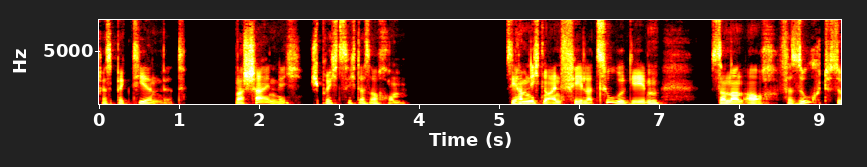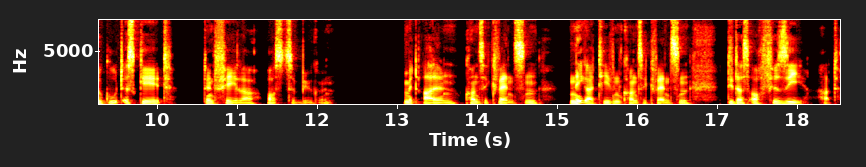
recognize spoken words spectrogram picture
respektieren wird. Wahrscheinlich spricht sich das auch rum. Sie haben nicht nur einen Fehler zugegeben, sondern auch versucht, so gut es geht, den Fehler auszubügeln. Mit allen Konsequenzen, negativen Konsequenzen, die das auch für Sie hat.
